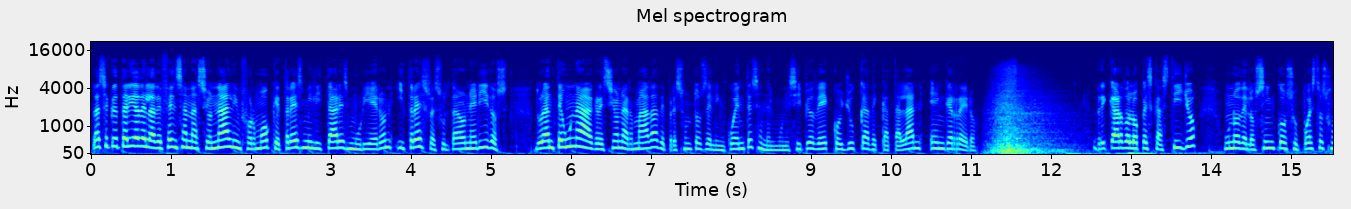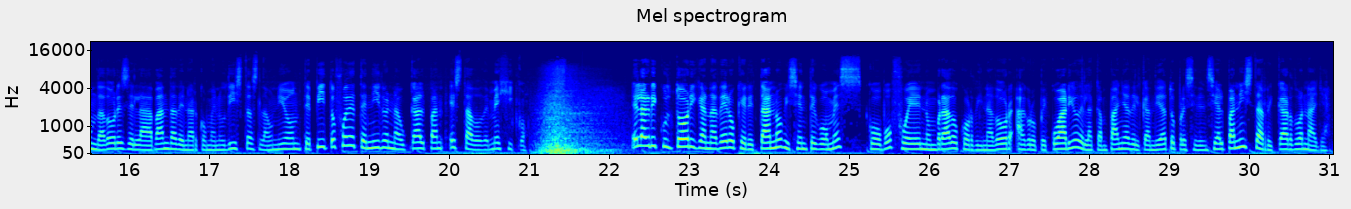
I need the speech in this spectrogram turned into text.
La Secretaría de la Defensa Nacional informó que tres militares murieron y tres resultaron heridos durante una agresión armada de presuntos delincuentes en el municipio de Coyuca de Catalán, en Guerrero. Ricardo López Castillo, uno de los cinco supuestos fundadores de la banda de narcomenudistas La Unión Tepito, fue detenido en Naucalpan, Estado de México. El agricultor y ganadero queretano Vicente Gómez Cobo fue nombrado coordinador agropecuario de la campaña del candidato presidencial panista Ricardo Anaya.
